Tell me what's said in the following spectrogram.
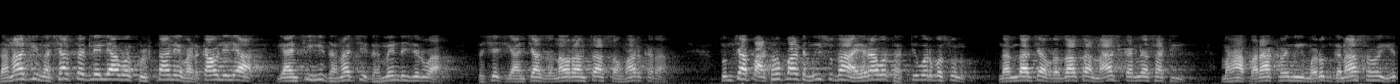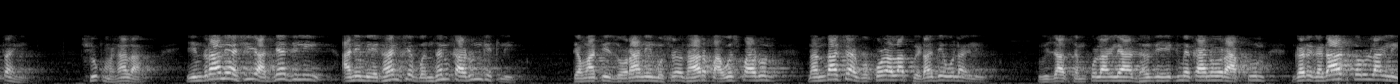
धनाची नशा चढलेल्या व कृष्णाने भडकावलेल्या यांची ही धनाची घमेंड जिरवा तसेच यांच्या जनावरांचा संहार करा. तुमच्या पाठोपाठ मी सुद्धा ऐरावत हत्तीवर बसून नंदाच्या व्रजाचा नाश करण्यासाठी महापराक्रमी मरुद्गणासह येत आहे. शुक म्हणाला इंद्राने अशी आज्ञा दिली आणि मेघांचे बंधन काढून घेतली. तेव्हा ती जोराने मुसळधार पाऊस पाडून नंदाच्या गोकुळाला पिडा देऊ लागली. विजा चमकू लागल्या. ढग एकमेकांवर आपटून गडगडाट करू लागली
